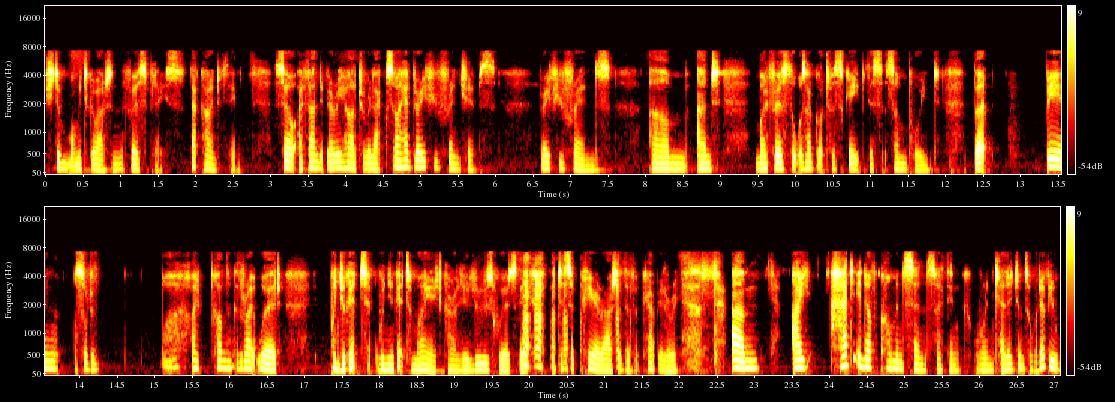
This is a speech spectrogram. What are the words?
she didn't want me to go out in the first place, that kind of thing. So I found it very hard to relax. So I had very few friendships, very few friends, um, and my first thought was I've got to escape this at some point. But being sort of, I can't think of the right word. When you get to, when you get to my age, Carol, you lose words; they, they disappear out of the vocabulary. Um, I had enough common sense, I think, or intelligence, or whatever you,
